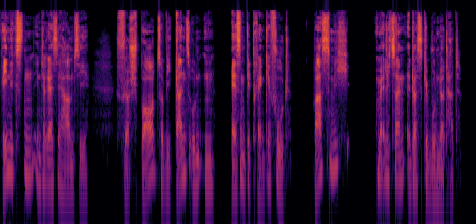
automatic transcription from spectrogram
Wenigsten Interesse haben sie für Sport sowie ganz unten Essen, Getränke, Food. Was mich, um ehrlich zu sein, etwas gewundert hat.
